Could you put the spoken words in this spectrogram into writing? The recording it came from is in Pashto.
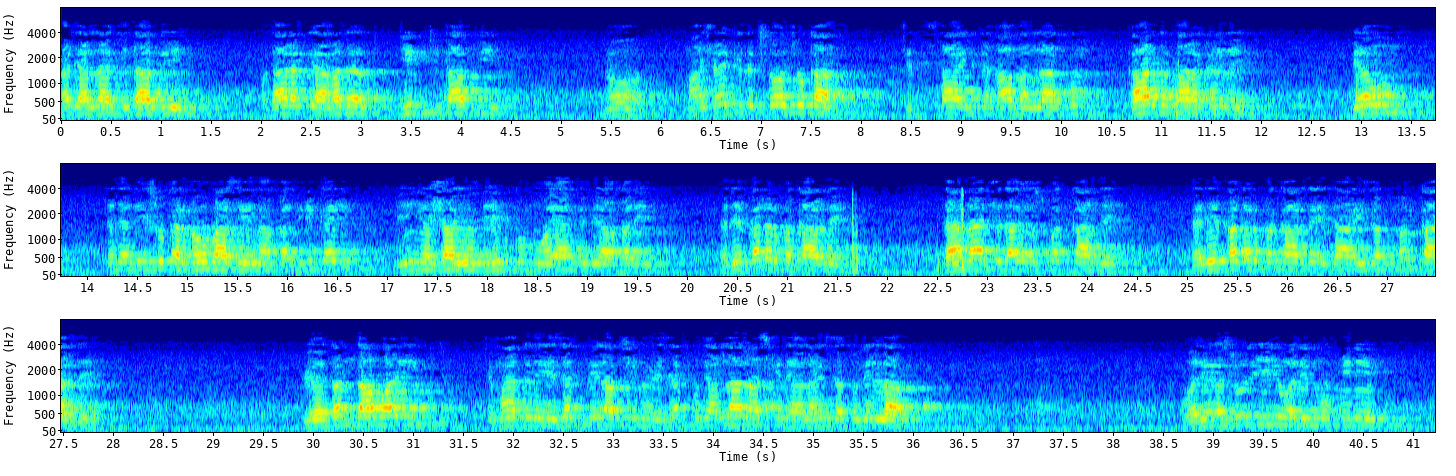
هغه الله کتاب دی ادارنګ هغه د دین کتاب دی نو معاشره کې لږ سوچ وکا چې ستا انتخاب الله کوم کار د پاره کړی دی بیا هم ته د دې شکر نو باسي نا قدرې کوي ان یشا یذهبکم و یات باخرین د دې قدر پکار دی دا نه چې دا یو سپک کار دی د دې قدر پکار دی دا عزتمن کار دی یو تن دا وایي چې ما ته عزت میلاو شي نو عزت خو دې الله لاس کې دی الله عزت لله ولرسوله وللمؤمنين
